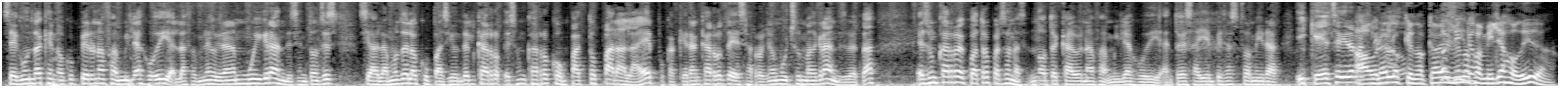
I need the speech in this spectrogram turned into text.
Segunda, que no cupiera una familia judía. Las familias judías eran muy grandes. Entonces, si hablamos de la ocupación del carro, es un carro compacto para la época, que eran carros de desarrollo muchos más grandes, ¿verdad? Es un carro de cuatro personas. No te cabe una familia judía. Entonces ahí empiezas tú a mirar. Y que él se viera Ahora reflejado- lo que no cabe es Pues, una si no- familia jodida.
